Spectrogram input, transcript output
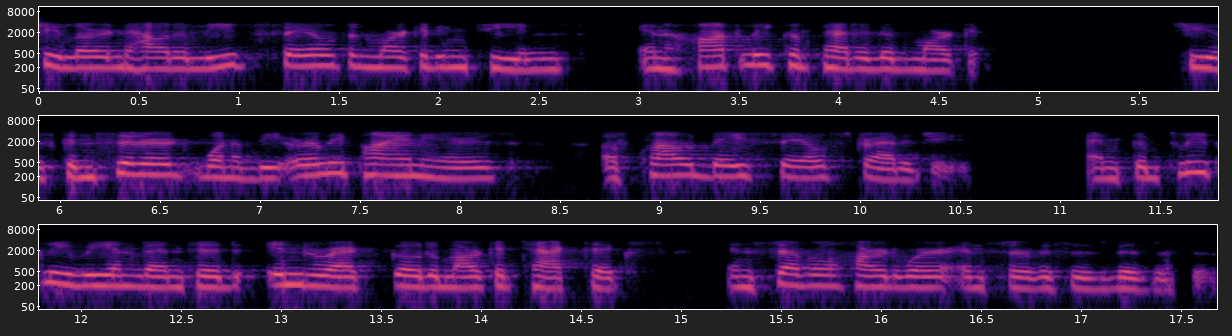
she learned how to lead sales and marketing teams in hotly competitive markets. She is considered one of the early pioneers of cloud-based sales strategies and completely reinvented indirect go-to-market tactics in several hardware and services businesses.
